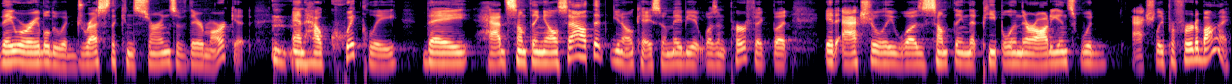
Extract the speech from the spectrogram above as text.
they were able to address the concerns of their market and how quickly they had something else out that, you know, okay, so maybe it wasn't perfect, but it actually was something that people in their audience would actually prefer to buy.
